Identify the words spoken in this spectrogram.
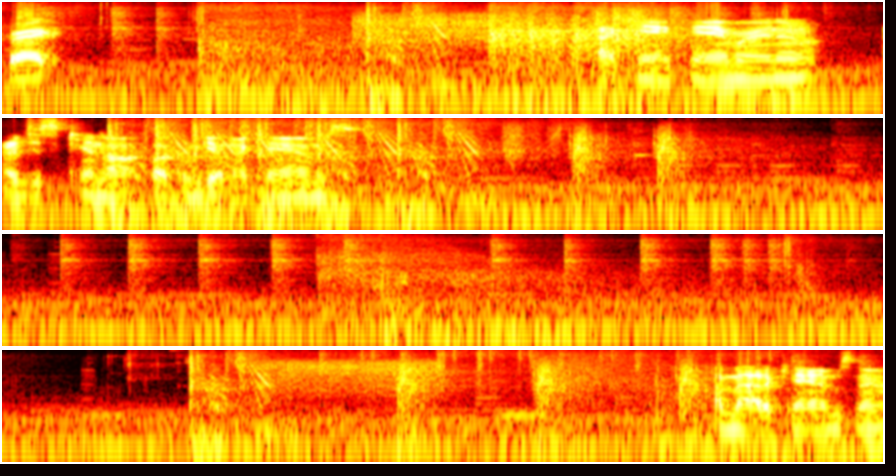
Crack. I can't cam right now. I just cannot fucking get my cams. I'm out of cams now.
